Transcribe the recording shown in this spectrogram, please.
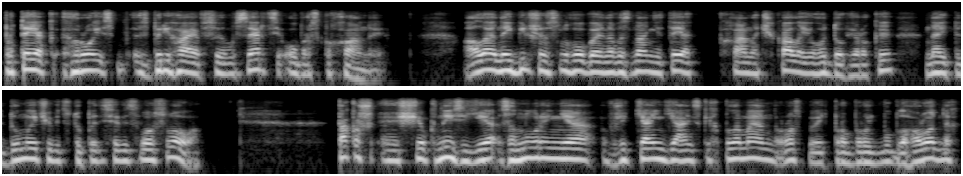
Про те, як герой зберігає в своєму серці образ коханої. Але найбільше заслуговує на визнання те, як хана чекала його довгі роки, навіть не думаючи відступитися від свого слова. Також е, ще в книзі є занурення в життя індіанських племен, розповідь про боротьбу благородних,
